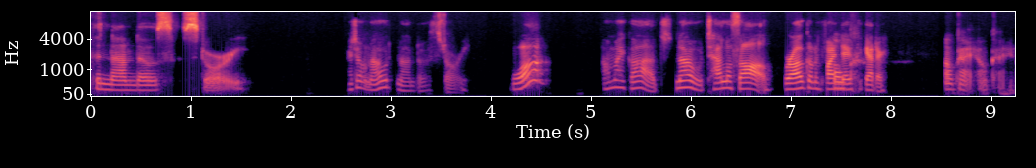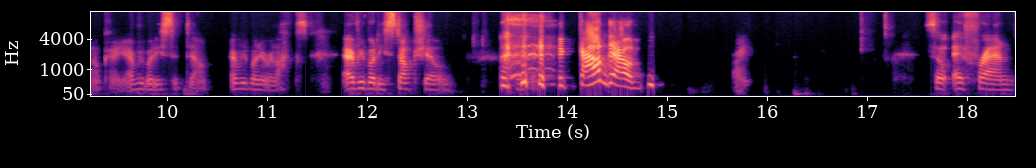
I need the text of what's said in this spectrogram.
the Nando's story. I don't know Nando's story. What? Oh my God. No, tell us all. We're all going to find out together. Okay, okay, okay. Everybody sit down. Everybody relax. Everybody stop shouting. Calm down. Right. So a friend.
